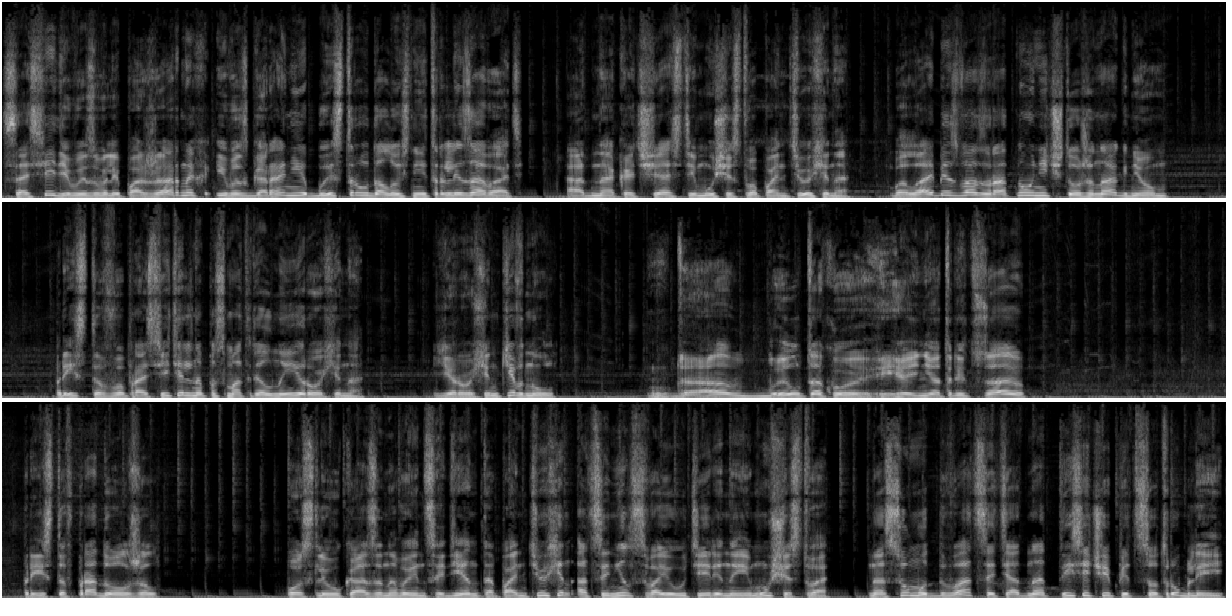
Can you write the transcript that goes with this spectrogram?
Соседи вызвали пожарных, и возгорание быстро удалось нейтрализовать. Однако часть имущества Пантюхина была безвозвратно уничтожена огнем. Пристав вопросительно посмотрел на Ерохина. Ерохин кивнул. «Да, был такой, я и не отрицаю». Пристав продолжил. После указанного инцидента Пантюхин оценил свое утерянное имущество на сумму 21 500 рублей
